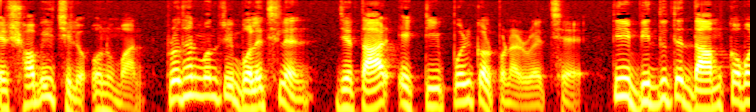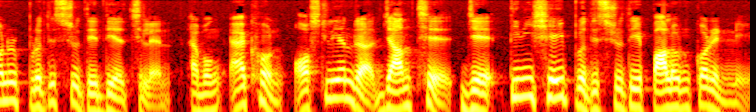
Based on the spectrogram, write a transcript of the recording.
এর সবই ছিল অনুমান প্রধানমন্ত্রী বলেছিলেন যে তার একটি পরিকল্পনা রয়েছে তিনি বিদ্যুতের দাম কমানোর প্রতিশ্রুতি দিয়েছিলেন এবং এখন অস্ট্রেলিয়ানরা জানছে যে তিনি সেই প্রতিশ্রুতি পালন করেননি।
